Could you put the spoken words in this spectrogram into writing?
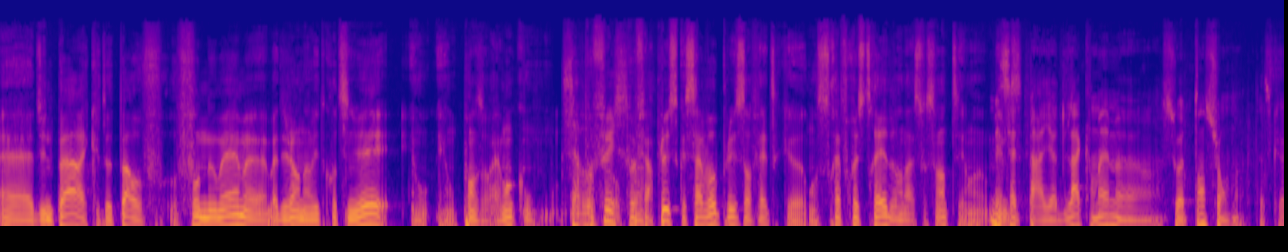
euh, d'une part, et que d'autre part, au, au fond de nous-mêmes, euh, bah, déjà on a envie de continuer, et on, et on pense vraiment qu'on Ça vaut peut, plus, on peut quoi. faire plus, que ça vaut plus en fait, qu'on serait frustré de vendre à 60. Et on, Mais cette période-là, quand même, euh, sous haute tension. Parce que,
